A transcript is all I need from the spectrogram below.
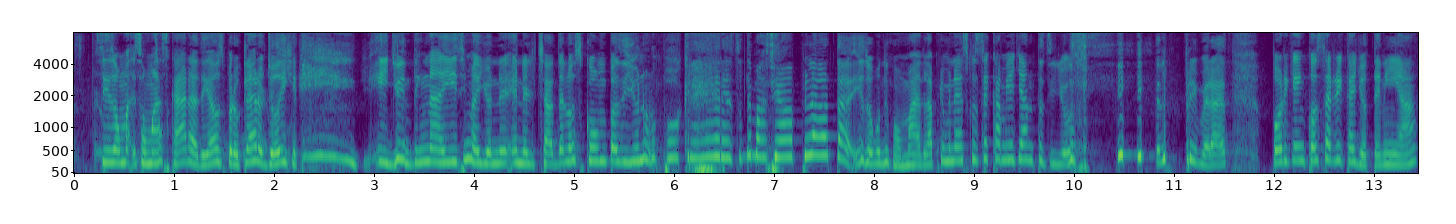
son, son, más caras, digamos, pero claro, yo dije, y yo indignadísima, yo en, el chat de los compas, y yo no lo puedo creer, esto es demasiada plata. Y todo el mundo dijo, más, la primera vez que usted cambia llantas, y yo sí, es la primera vez. Porque en Costa Rica yo tenía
